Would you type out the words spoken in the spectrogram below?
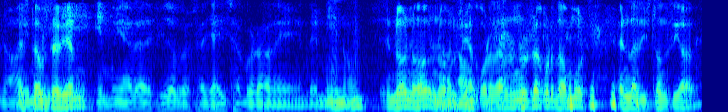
No, ¿Está muy- usted bien? Y, y muy agradecido que os hayáis acordado de, de mí, ¿no? No, no, no, si acordaron nos acordamos en la distancia.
